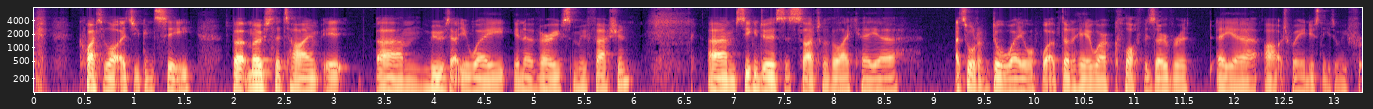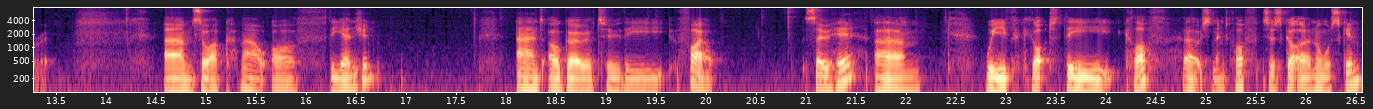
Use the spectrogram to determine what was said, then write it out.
quite a lot as you can see, but most of the time it um, moves out your way in a very smooth fashion. Um, so you can do this as sort of like a, uh, a sort of doorway or what I've done here where a cloth is over a, a uh, archway and you just need to move through it. Um, so I'll come out of the engine and I'll go to the file. So here, um, We've got the cloth, uh, which is named cloth. It's just got a normal skin.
